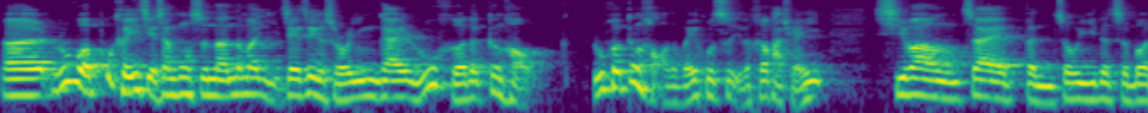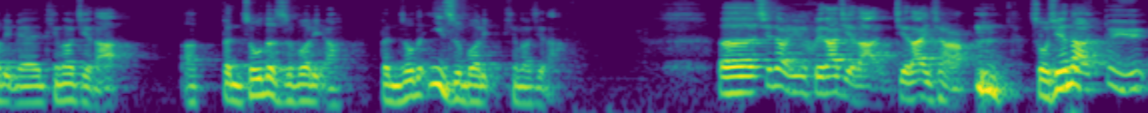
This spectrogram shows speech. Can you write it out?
呃，如果不可以解散公司呢，那么乙在这个时候应该如何的更好，如何更好的维护自己的合法权益？希望在本周一的直播里面听到解答啊，本周的直播里啊。本周的一直播里听到解答，呃，现在我就回答解答解答一下啊。首先呢，对于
